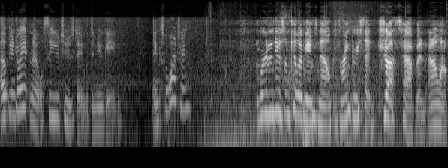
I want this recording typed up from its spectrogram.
hope you enjoy it, and I will see you Tuesday with the new game. Thanks for watching. We're gonna do some killer games now, because rank reset just happened, and I want to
